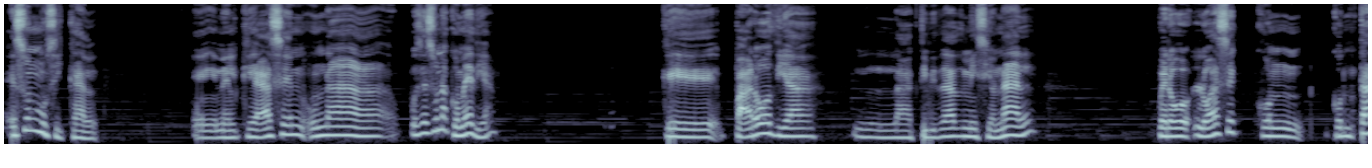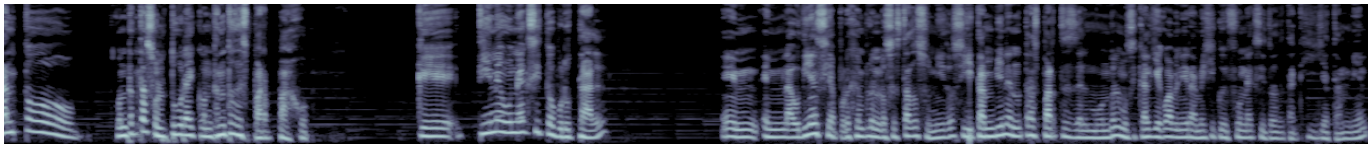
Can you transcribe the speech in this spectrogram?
Es un musical en el que hacen una, pues es una comedia que parodia la actividad misional, pero lo hace con, con tanto, con tanta soltura y con tanto desparpajo que tiene un éxito brutal en, en, la audiencia, por ejemplo, en los Estados Unidos y también en otras partes del mundo. El musical llegó a venir a México y fue un éxito de taquilla también.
